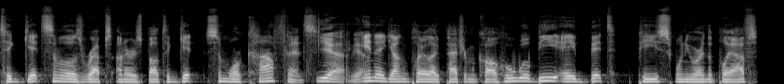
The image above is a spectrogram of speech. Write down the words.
to get some of those reps under his belt, to get some more confidence Yeah, yeah. in a young player like Patrick McCaw, who will be a bit piece when you are in the playoffs,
